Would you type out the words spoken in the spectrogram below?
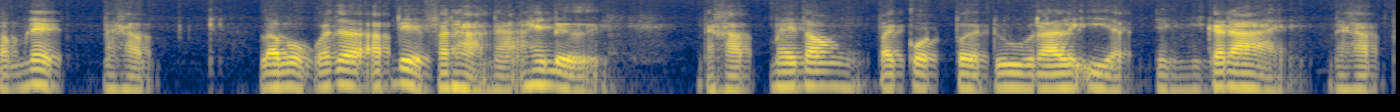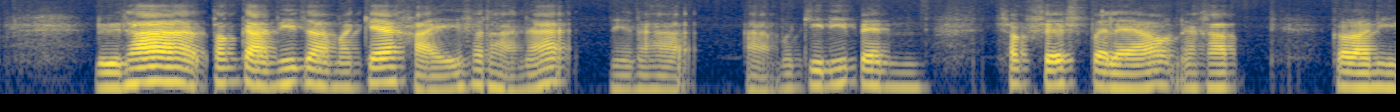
สำเร็จนะครับ ระบบก็จะอัปเดตสถานะให้เลยนะครับ ไม่ต้องไปกดเปิดดูรายละเอียดอย่างนี้ก็ได้นะครับ หรือถ้าต้องการที่จะมาแก้ไขสถานะเนี่ยนะฮะอ่าเมื่อกี้นี้เป็น success ไปแล้วนะครับ กรณี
